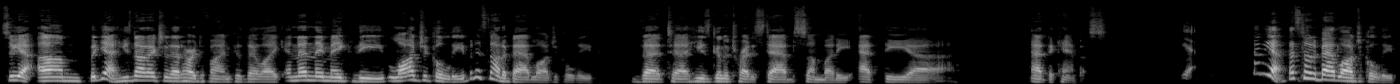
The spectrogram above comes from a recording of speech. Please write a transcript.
So yeah, um, but yeah, he's not actually that hard to find because they're like, and then they make the logical leap, and it's not a bad logical leap that uh, he's going to try to stab somebody at the uh, at the campus. Yeah. And yeah, that's not a bad logical leap,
